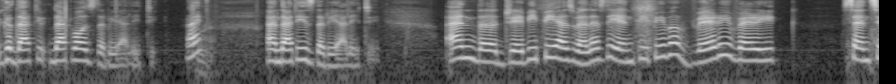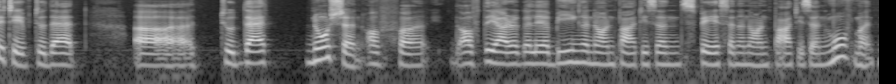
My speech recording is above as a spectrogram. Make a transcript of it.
because that that was the reality, right? right? And that is the reality. And the JVP as well as the NPP were very, very sensitive to that uh, to that notion of uh, of the Aragalaya being a non-partisan space and a non-partisan movement.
